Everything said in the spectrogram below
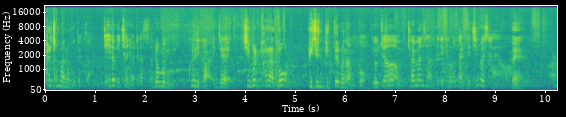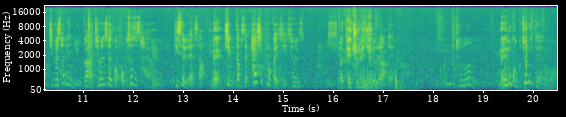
8천만 원이 된다. 이제 1억 2천이 어디 갔어? 이러면 그러니까 이제 집을 팔아도 빚은 빚대로 남고. 요즘 젊은 사람들이 결혼할 때 집을 사요. 네. 집을 사는 이유가 전세가 없어서 사요. 음. 빚을 내서. 네. 집값의 80%까지 전 아, 대출 대출을 해주니까. 냈대. 근데 저는 네. 너무 걱정이 돼요.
